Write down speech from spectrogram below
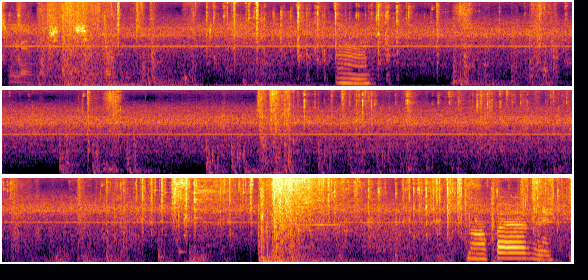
sumie się wyciągam. Mm. No pewnie.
